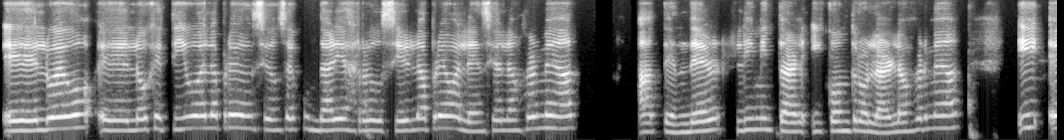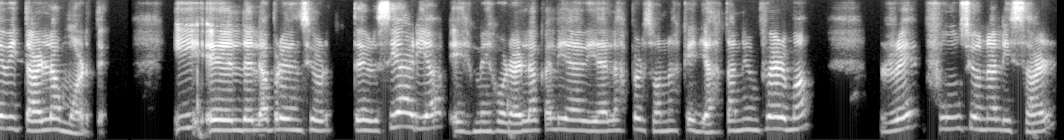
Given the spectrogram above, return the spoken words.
Eh, luego, el objetivo de la prevención secundaria es reducir la prevalencia de la enfermedad, atender, limitar y controlar la enfermedad y evitar la muerte. Y el de la prevención terciaria es mejorar la calidad de vida de las personas que ya están enfermas, refuncionalizar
